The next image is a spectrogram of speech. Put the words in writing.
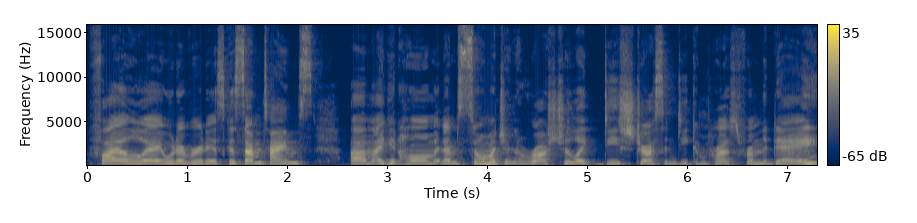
file away, whatever it is. Because sometimes um, I get home and I'm so much in a rush to like de-stress and decompress from the day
